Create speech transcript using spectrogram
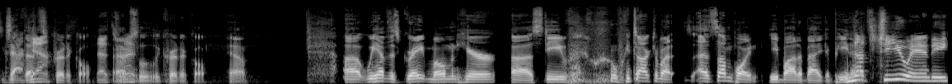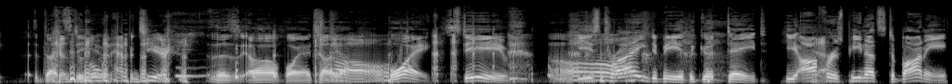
exactly. That's Yeah. critical. That's right. absolutely critical. Yeah. Uh, we have this great moment here, uh, Steve. we talked about at some point he bought a bag of peanuts. Nuts to you, Andy. That's Because the Steve. moment happens here. This, oh boy, I tell you, Oh. boy, Steve, he's trying to be the good date. He offers peanuts to Bonnie.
